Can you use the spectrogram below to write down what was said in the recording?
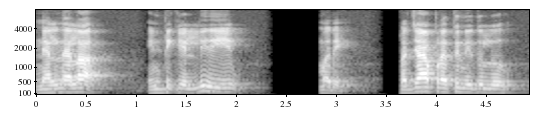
నెల నెల ఇంటికి వెళ్ళి మరి ప్రజాప్రతినిధులు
